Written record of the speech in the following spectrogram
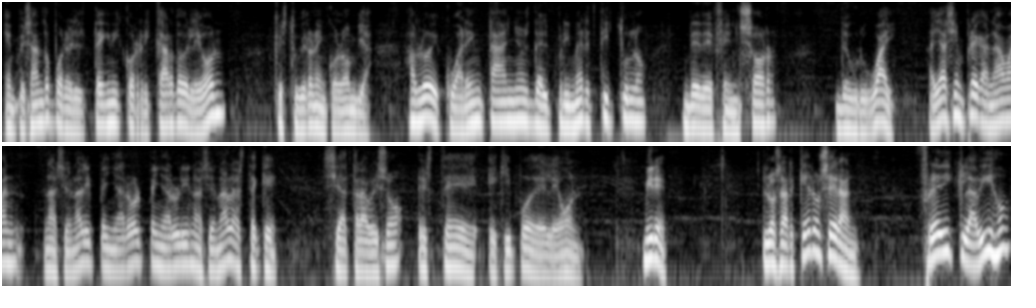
empezando por el técnico Ricardo de León, que estuvieron en Colombia. Hablo de 40 años del primer título de defensor de Uruguay. Allá siempre ganaban Nacional y Peñarol, Peñarol y Nacional, hasta que se atravesó este equipo de León. Mire, los arqueros eran Freddy Clavijo,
